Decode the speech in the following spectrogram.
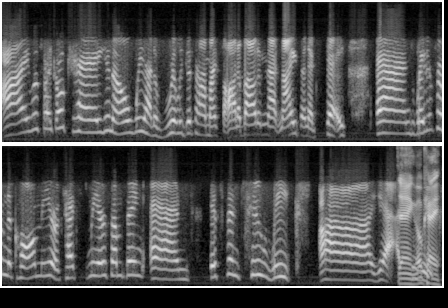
I was like, okay, you know, we had a really good time. I thought about him that night, the next day, and waited for him to call me or text me or something. And it's been two weeks. Uh, yeah. Dang. Okay. weeks.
